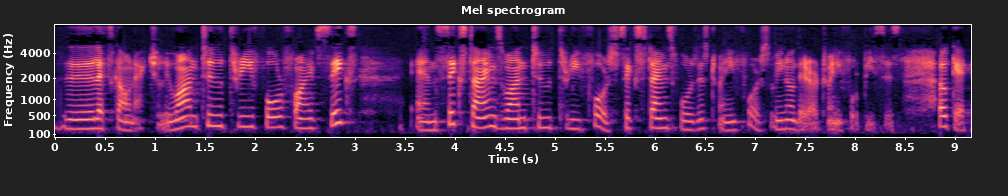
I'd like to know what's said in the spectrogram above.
the, let's count actually 1, 2, 3, 4, 5, 6 and 6 times 1, 2, 3, 4. 6 times 4 is 24. So we know there are 24 pieces. Okay,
